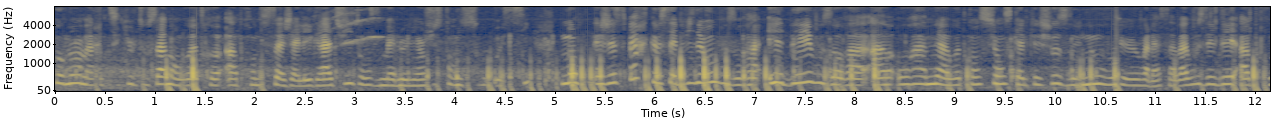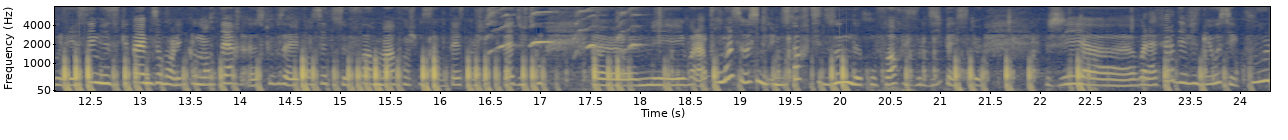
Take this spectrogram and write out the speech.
comment on articule tout ça dans votre apprentissage. Elle est gratuite, on vous met le lien juste en dessous aussi. Bon, j'espère que cette vidéo vous aura aidé, vous aura, aura amené à votre conscience quelque chose de nouveau, que voilà, ça va vous aider à progresser. N'hésitez pas à me dire dans les commentaires euh, ce que vous avez pensé de ce format. Franchement, c'est un test, hein, je ne sais pas du tout. Euh, mais voilà, pour moi, c'est aussi une sortie de zone de confort, je vous le dis, parce que j'ai voilà faire des vidéos c'est cool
